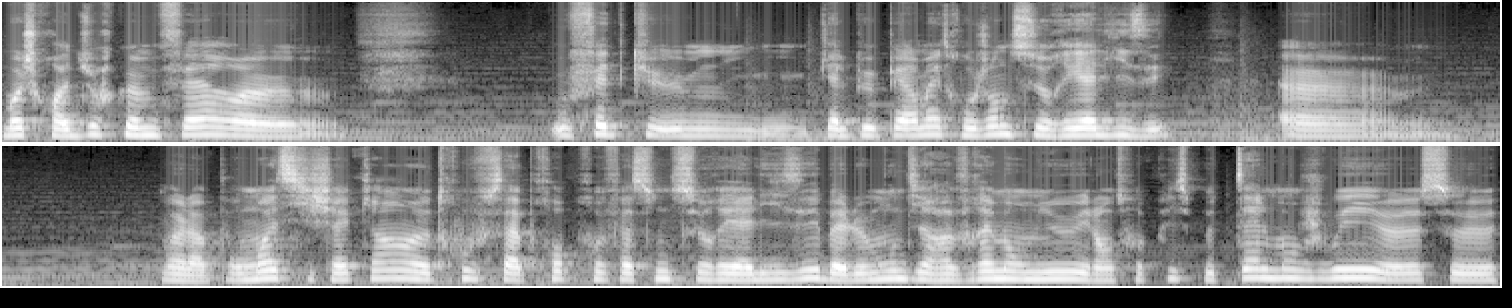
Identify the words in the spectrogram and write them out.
Moi je crois dur comme fer euh, au fait hum, qu'elle peut permettre aux gens de se réaliser. Euh, voilà, pour moi, si chacun euh, trouve sa propre façon de se réaliser, bah, le monde ira vraiment mieux et l'entreprise peut tellement jouer ce,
